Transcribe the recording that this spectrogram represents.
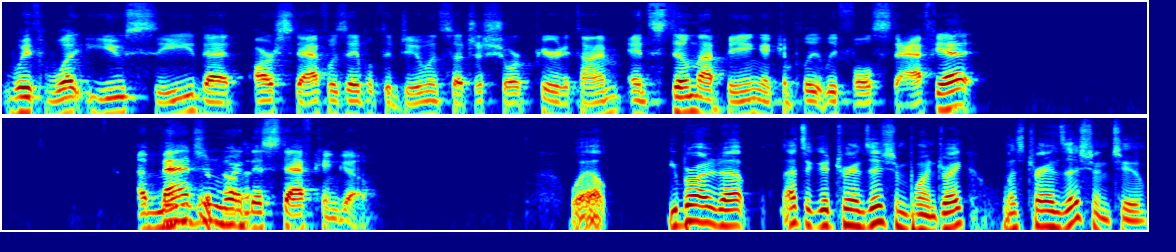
with what you see that our staff was able to do in such a short period of time and still not being a completely full staff yet. Imagine where it. this staff can go. well, you brought it up. That's a good transition point, Drake. Let's transition to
